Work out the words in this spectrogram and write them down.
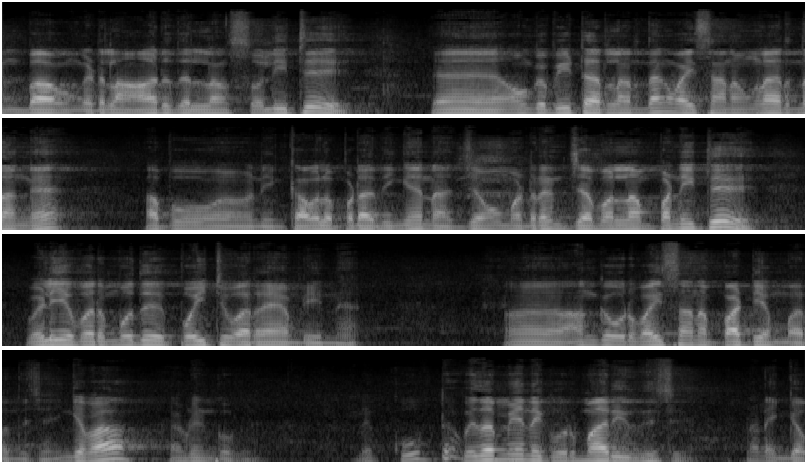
அன்பா அவங்ககிட்டலாம் ஆறுதல்லாம் சொல்லிவிட்டு அவங்க வீட்டாரெலாம் இருந்தாங்க வயசானவங்களாம் இருந்தாங்க. அப்போது நீங்கள் கவலைப்படாதீங்க நான் ஜெபம் பண்ணுறேன் ஜெபம்லாம் பண்ணிவிட்டு வெளியே வரும்போது போயிட்டு வரேன் அப்படின்னு. அங்கே ஒரு வயசான பாட்டி அம்மா இருந்துச்சு. இங்கே வா அப்படின்னு கூப்பிட்டு கூப்பிட்ட விதமே எனக்கு ஒரு மாதிரி இருந்துச்சு. ஆனால் இங்கே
